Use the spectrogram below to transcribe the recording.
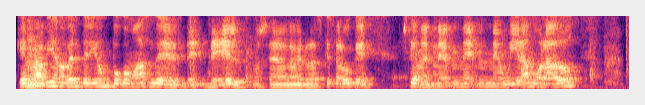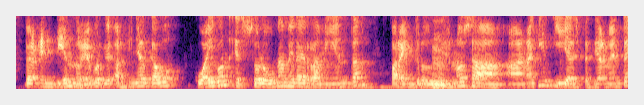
qué Mm. rabia no haber tenido un poco más de, de- de él. O sea, la verdad es que es algo que, hostia, me, me- me- me hubiera molado, pero entiendo, ¿eh? Porque al fin y al cabo Qui-Gon es solo una mera herramienta para introducirnos a, a Anakin y especialmente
